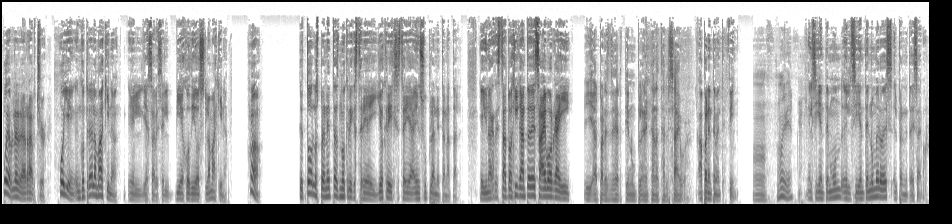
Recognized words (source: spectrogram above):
voy a hablar a Rapture. Oye, encontré a la máquina, el, ya sabes, el viejo dios, la máquina. Huh. De todos los planetas no creí que estaría ahí, yo creí que estaría en su planeta natal. Y hay una estatua gigante de Cyborg ahí, Y al parecer tiene un planeta natal cyborg. aparentemente, fin. Mm, muy bien. El siguiente, mundo, el siguiente número es el planeta de Cyborg.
